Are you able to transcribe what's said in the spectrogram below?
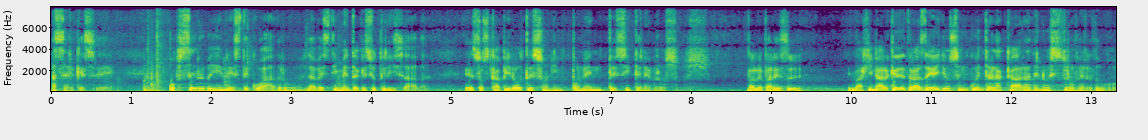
acérquese. Observe en este cuadro la vestimenta que se utilizaba. Esos capirotes son imponentes y tenebrosos. ¿No le parece? Imaginar que detrás de ellos se encuentra la cara de nuestro verdugo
